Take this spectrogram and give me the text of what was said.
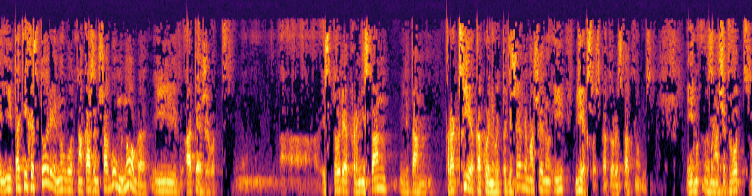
И таких историй, ну вот, на каждом шагу много. И, опять же, вот, а, история про Nissan или там про Kia какую-нибудь подешевле машину и Lexus, которые столкнулись. И, значит, вот э,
